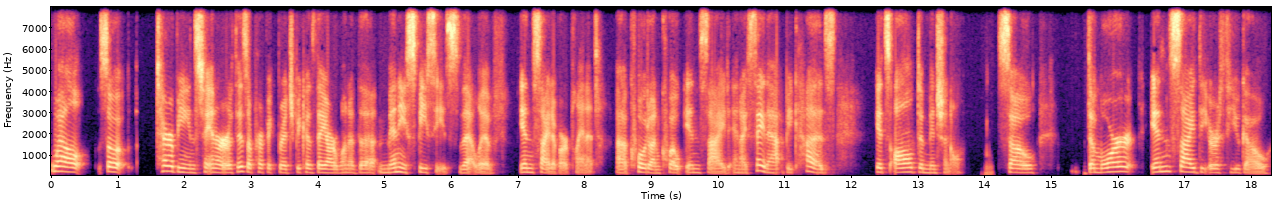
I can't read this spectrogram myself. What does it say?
Well, so Terra beings to inner Earth is a perfect bridge because they are one of the many species that live inside of our planet, uh, quote unquote, inside. And I say that because it's all dimensional. Hmm. So the more inside the Earth you go,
